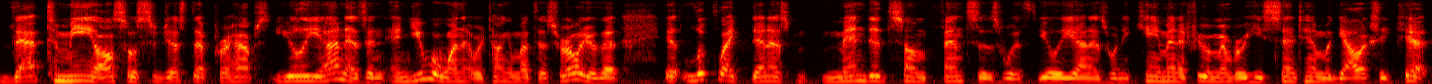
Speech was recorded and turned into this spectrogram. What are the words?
that to me also suggests that perhaps Llanez, and, and you were one that were talking about this earlier, that it looked like Dennis mended some fences with Uly when he came in. If you remember, he sent him a Galaxy kit.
